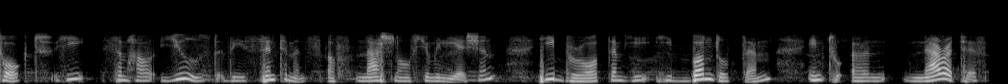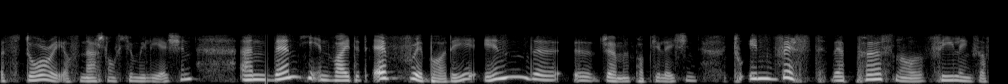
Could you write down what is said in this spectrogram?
talked, he somehow used these sentiments of national humiliation. He brought them, he, he bundled them into a narrative, a story of national humiliation, and then he invited everybody in the uh, German population to invest their personal feelings of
